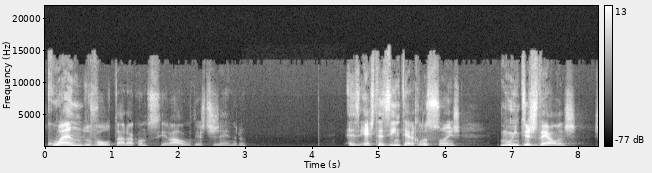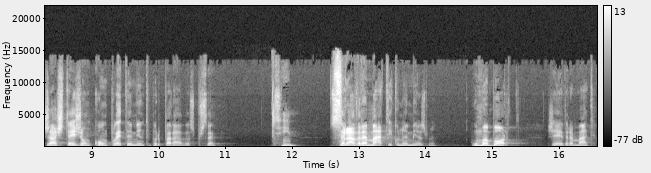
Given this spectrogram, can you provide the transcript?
quando voltar a acontecer algo deste género, estas interrelações, muitas delas já estejam completamente preparadas, percebe? Sim. Será dramático na mesma. Uma morte já é dramático.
